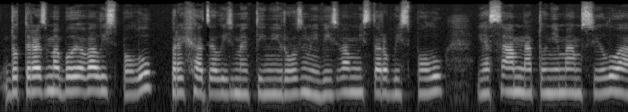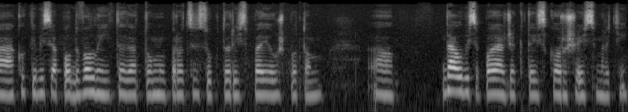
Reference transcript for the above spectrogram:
Doteraz sme bojovali spolu, prechádzali sme tými rôznymi výzvami staroby spolu. Ja sám na to nemám silu a ako keby sa podvolí teda tomu procesu, ktorý speje už potom, uh, dalo by sa povedať, že k tej skoršej smrti.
